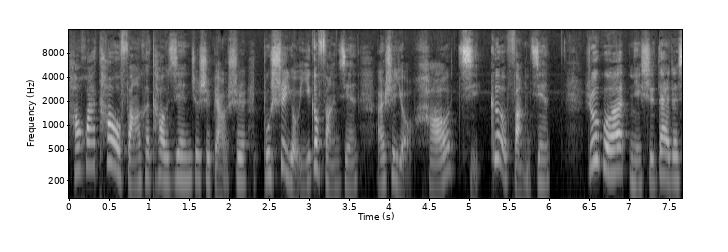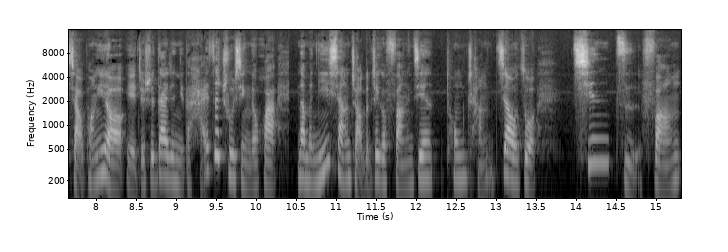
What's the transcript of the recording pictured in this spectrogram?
豪华套房和套间就是表示不是有一个房间，而是有好几个房间。如果你是带着小朋友，也就是带着你的孩子出行的话，那么你想找的这个房间通常叫做亲子房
